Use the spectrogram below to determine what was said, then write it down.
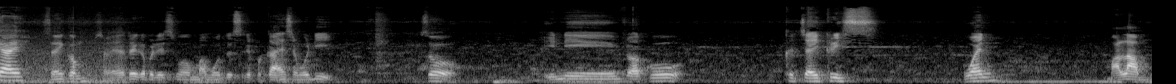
hai. Assalamualaikum. Selamat datang kepada semua mak motor sedia pekaan yang modi. So, ini vlog aku Kecai Chris. One malam.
